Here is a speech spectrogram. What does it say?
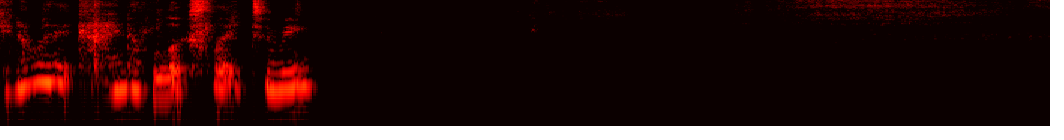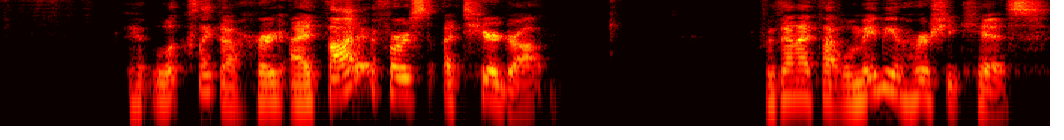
you know what it kind of looks like to me? It looks like a Her. I thought at first a teardrop, but then I thought, well, maybe a Hershey kiss.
